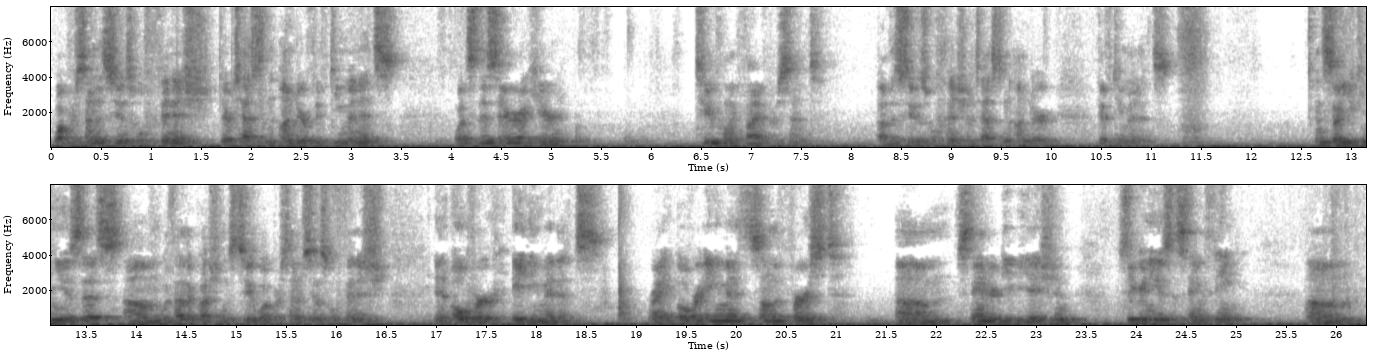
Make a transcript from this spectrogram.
what percent of the students will finish their test in under 50 minutes? What's this area right here? 2.5% of the students will finish their test in under 50 minutes. And so you can use this um, with other questions too. What percent of students will finish in over 80 minutes, right? Over 80 minutes is on the first um, standard deviation. So you're going to use the same thing. Um,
